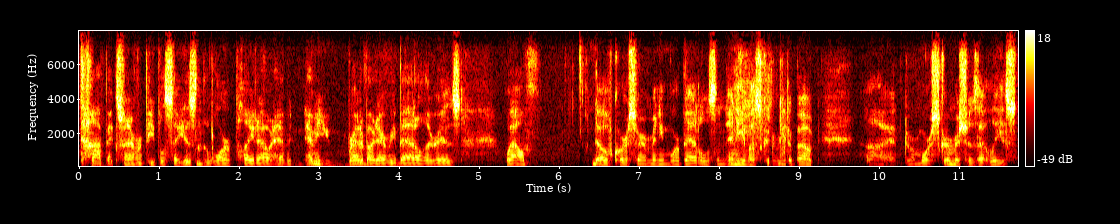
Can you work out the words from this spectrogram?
topics. Whenever people say, "Isn't the war played out? Haven't haven't you read about every battle there is?" Well, no, of course, there are many more battles than any of us could read about, uh, or more skirmishes at least.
